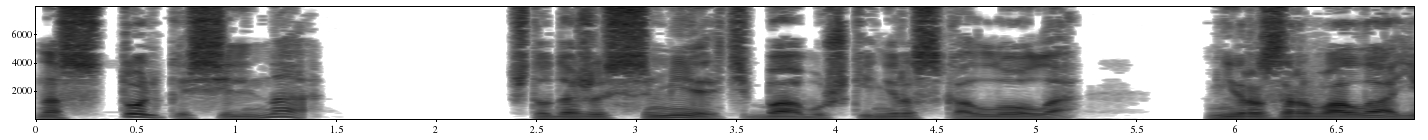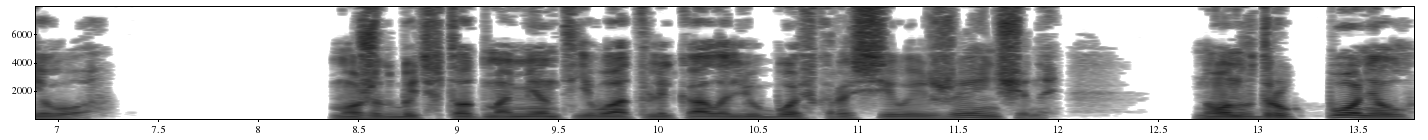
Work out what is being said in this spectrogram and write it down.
настолько сильна, что даже смерть бабушки не расколола, не разорвала его. Может быть, в тот момент его отвлекала любовь красивой женщины, но он вдруг понял,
